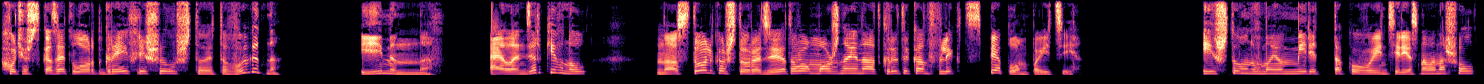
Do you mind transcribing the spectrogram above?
Хочешь сказать, лорд Грейв решил, что это выгодно? Именно. Айлендер кивнул. Настолько, что ради этого можно и на открытый конфликт с пеплом пойти. И что он в моем мире такого интересного нашел?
